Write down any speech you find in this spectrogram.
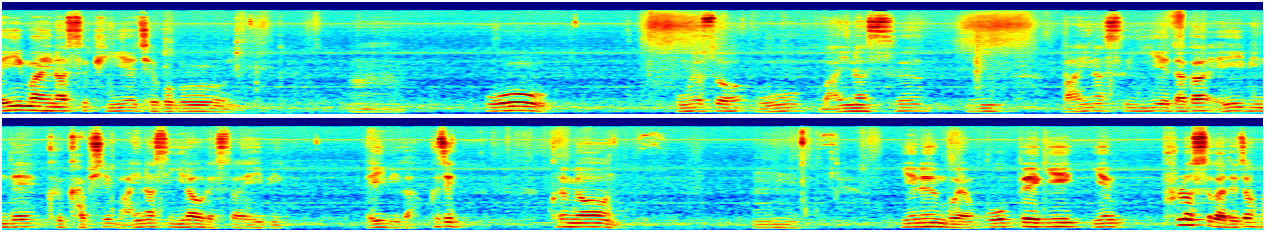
a 마이너스 b의 제곱은 아, 5 5였어 5 마이너스 2 마이너스 2에다가 ab인데 그 값이 마이너스 2라고 그랬어 ab ab가 그지? 그러면 음, 얘는 뭐예요? 5 빼기 얘 플러스가 되죠?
